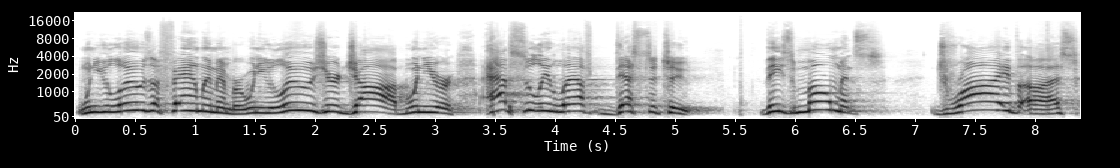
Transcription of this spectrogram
when you lose a family member, when you lose your job, when you're absolutely left destitute, these moments drive us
